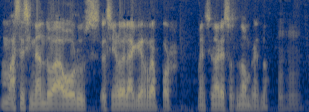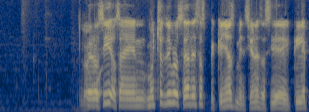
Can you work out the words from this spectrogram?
asesinando a Horus, el señor de la guerra, por mencionar esos nombres, ¿no? Pero sí, o sea, en muchos libros se dan esas pequeñas menciones así de qué le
